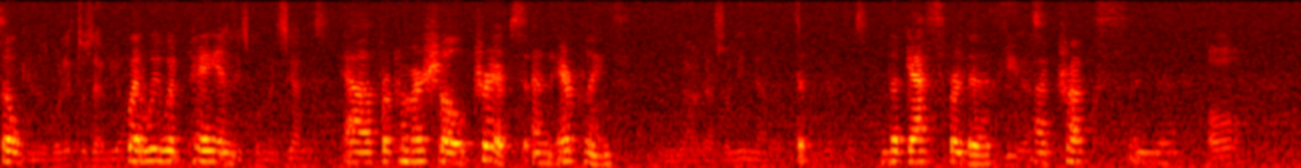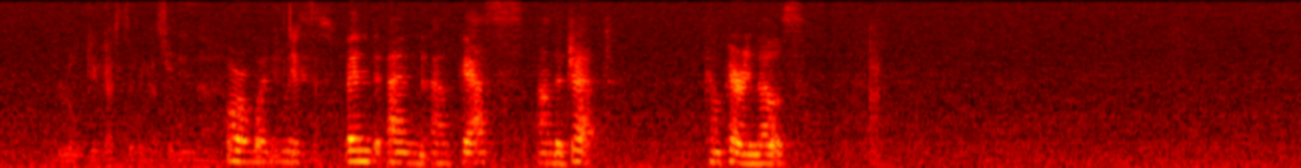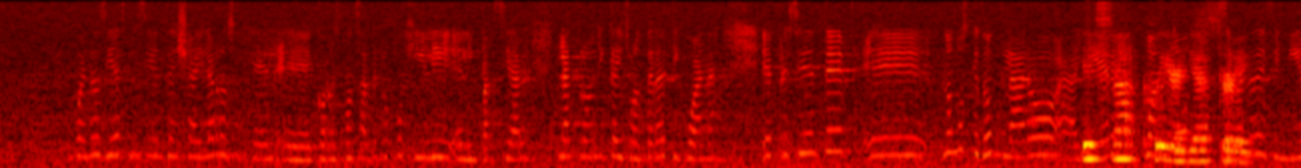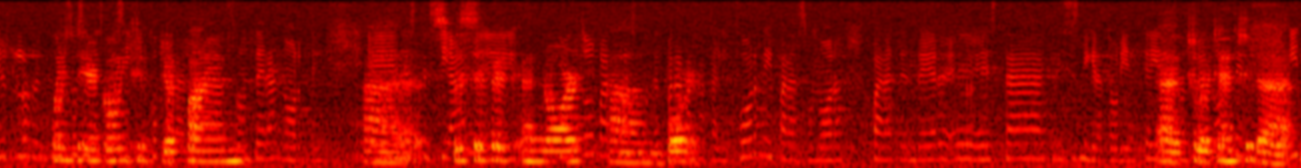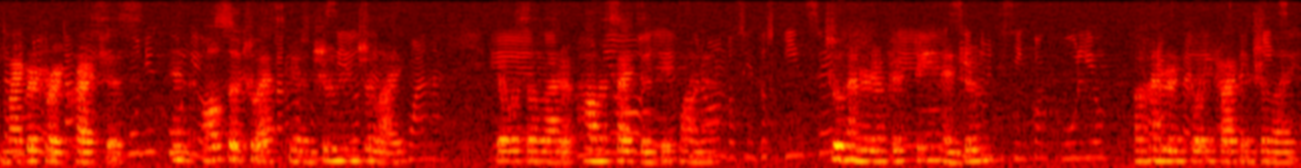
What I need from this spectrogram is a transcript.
So en los boletos de avión, what we would pay in, uh, for commercial trips and airplanes, la gasolina de The- las camionetas, the gas for the uh, trucks and the, o lo que gaste de gasolina or what we Jetta. spend on uh, gas on the jet, comparing those. Buenos días, presidente. Shaila Rosagel, eh, corresponsal del Grupo Healy, El Imparcial, La Crónica y Frontera de Tijuana. Eh, presidente, eh, no nos quedó claro ayer It's not cuándo clear se yesterday van a definir los when recursos en they're going to específico para la define, frontera norte. Eh, en uh, especial, specific eh, north cuánto van a um, para border. Baja California y para Sonora para atender eh, esta crisis migratoria que hay en uh, to attend to the migratory crisis. And also to ask you in June and July, there was a lot of homicides in eh, Tijuana, 215, 215 eh, in June, 125 en julio, hasta el- 145 in July,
